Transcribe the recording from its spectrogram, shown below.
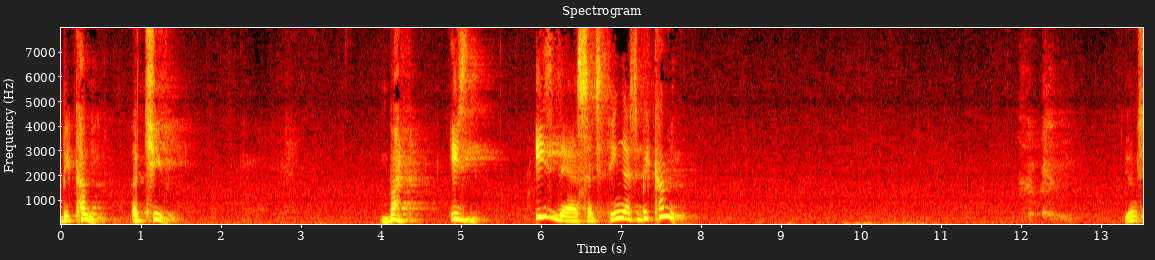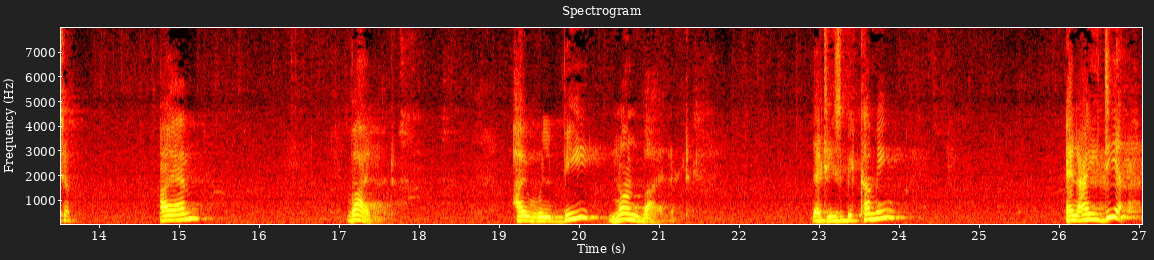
becoming, achieving. But is is there such thing as becoming? You understand? I am violent. I will be non violent. That is becoming an idea.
